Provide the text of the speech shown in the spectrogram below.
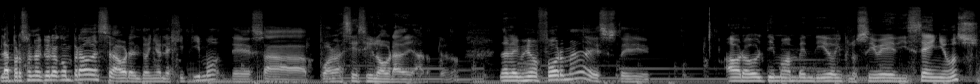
La persona que lo ha comprado es ahora el dueño legítimo de esa, por así decirlo, obra de arte, ¿no? De la misma forma, este, ahora último han vendido inclusive diseños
